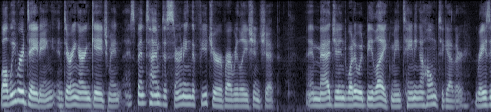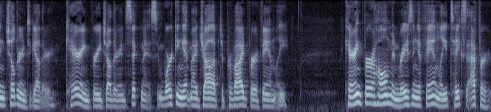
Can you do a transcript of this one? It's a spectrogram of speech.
While we were dating and during our engagement, I spent time discerning the future of our relationship. I imagined what it would be like maintaining a home together, raising children together, caring for each other in sickness, and working at my job to provide for a family. Caring for a home and raising a family takes effort.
